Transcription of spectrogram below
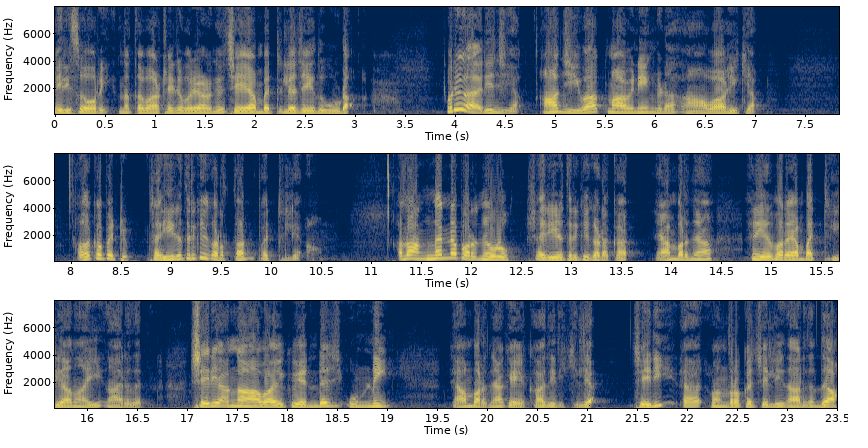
very sorry. ഇന്നത്തെ ഭാഷയിൽ പറയുകയാണെങ്കിൽ ചെയ്യാൻ പറ്റില്ല ചെയ്തുകൂടാ. ഒരു കാര്യം ചെയ്യാം. ആ ജീവാത്മാവിനെ കൂടെ ആവാഹിക്കാം. അതൊക്കെ പറ്റും. ശരീരത്തിലേക്ക് കടത്താൻ പറ്റില്ല. അത് അങ്ങനെ പറഞ്ഞോളൂ ശരീരത്തിലേക്ക് കടക്കാൻ. ഞാൻ പറഞ്ഞാൽ എനിക്ക് പറയാൻ പറ്റില്ല എന്നായി നാരദൻ. ശരി അങ്ങ് ആവാഹിക്കും. എന്റെ ഉണ്ണി ഞാൻ പറഞ്ഞാൽ കേൾക്കാതിരിക്കില്ല. ശരി മന്ത്രമൊക്കെ ചൊല്ലി നാരദൻ ദാ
